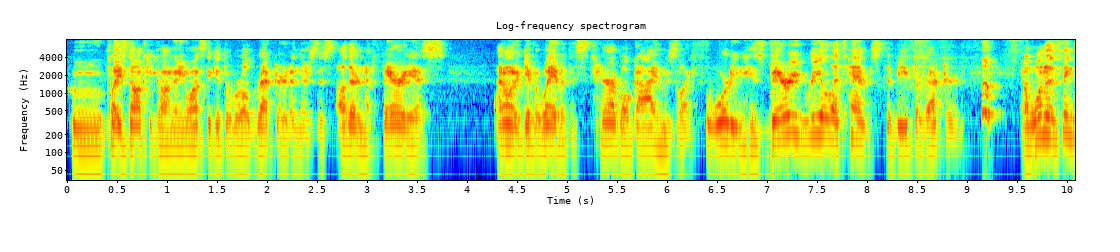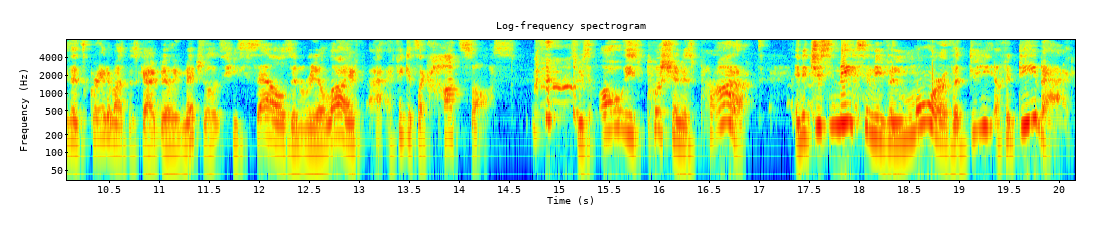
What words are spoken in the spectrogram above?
who plays Donkey Kong and he wants to get the world record. And there's this other nefarious, I don't want to give it away, but this terrible guy who's like thwarting his very real attempts to beat the record. and one of the things that's great about this guy, Billy Mitchell, is he sells in real life, I I think it's like hot sauce. so he's always pushing his product. And it just makes him even more of a D, of a D bag.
